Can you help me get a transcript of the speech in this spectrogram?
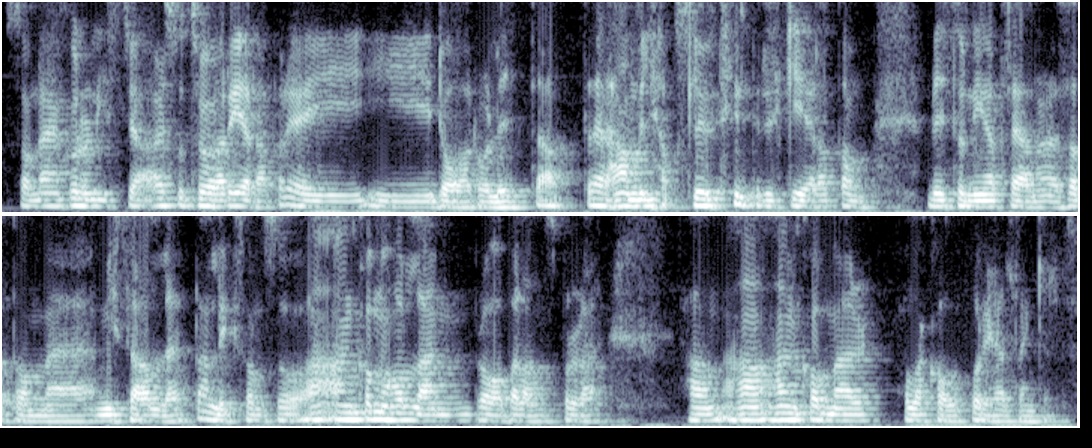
som den journalist jag är så tror jag reda på det i, idag då lite. Att eh, han vill absolut inte riskera att de blir så nedtränade så att de eh, missar allettan. Liksom. Så han, kommer hålla en bra balans på det där. Han, han, han kommer hålla koll på det helt enkelt.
